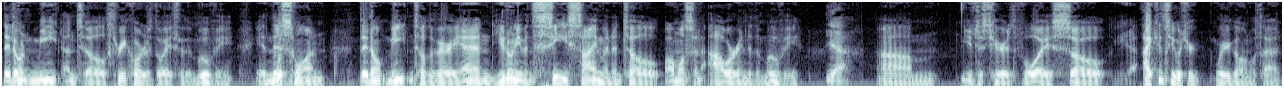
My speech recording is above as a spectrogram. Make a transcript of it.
They don't meet until three quarters of the way through the movie. In this one, they don't meet until the very end. You don't even see Simon until almost an hour into the movie. Yeah. Um, you just hear his voice. So I can see what you're where you're going with that,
